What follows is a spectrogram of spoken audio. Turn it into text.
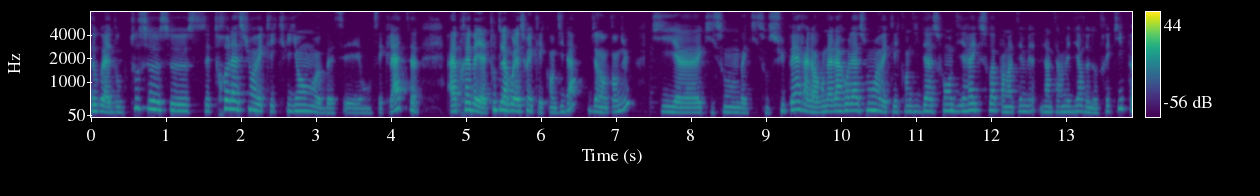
donc voilà, donc toute ce, cette relation avec les clients, bah, on s'éclate. Après, bah, il y a toute la relation avec les candidats, bien entendu, qui, qui, sont, bah, qui sont super. Alors, on a la relation avec les candidats soit en direct, soit par l'intermédiaire de notre équipe.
